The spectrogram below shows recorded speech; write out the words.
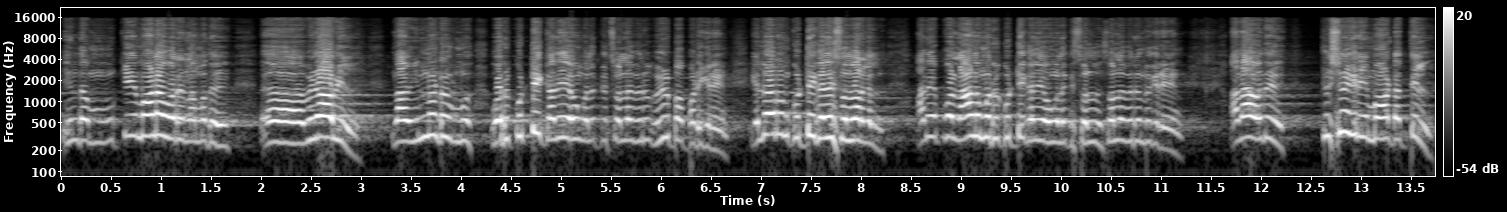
இந்த முக்கியமான ஒரு நமது விழாவில் நான் இன்னொன்று மு- ஒரு குட்டி கதையை உங்களுக்கு சொல்ல விரு- விருப்பப்படுகிறேன். எல்லோரும் குட்டி கதை சொல்வார்கள். அதே போல் நானும் ஒரு குட்டி கதையை உங்களுக்கு சொல்ல சொல்ல விரும்புகிறேன். அதாவது கிருஷ்ணகிரி மாவட்டத்தில்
